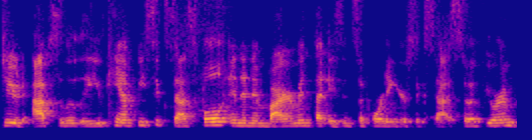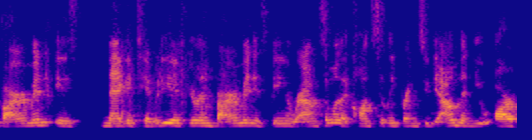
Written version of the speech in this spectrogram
Dude, absolutely. You can't be successful in an environment that isn't supporting your success. So if your environment is negativity, if your environment is being around someone that constantly brings you down, then you are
